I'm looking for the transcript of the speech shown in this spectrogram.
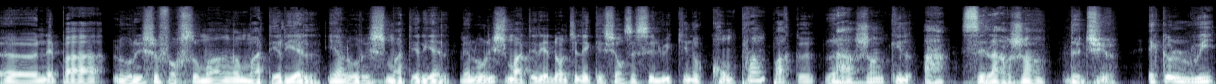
euh, n'est pas le riche forcément matériel. Il y a le riche matériel. Mais le riche matériel dont il est question, c'est celui qui ne comprend pas que l'argent qu'il a, c'est l'argent de Dieu. Et que lui,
